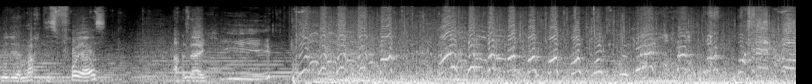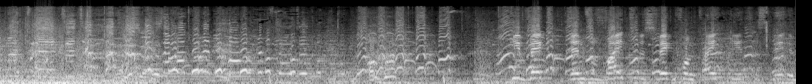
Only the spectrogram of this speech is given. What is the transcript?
Mit der Macht des Feuers. Anarchie. Renn so weit du es weg vom Teich geht, es wäre.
